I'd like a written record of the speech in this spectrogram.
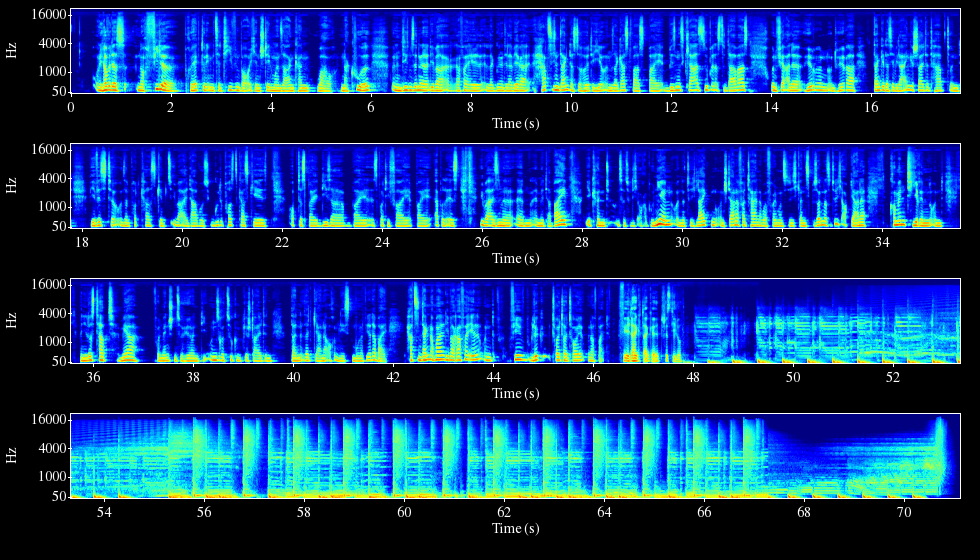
Und ich hoffe, dass noch viele Projekte und Initiativen bei euch entstehen, wo man sagen kann, wow, na cool. Und in diesem Sinne, lieber Raphael Laguna de la Vera, herzlichen Dank, dass du heute hier unser Gast warst bei Business Class. Super, dass du da warst. Und für alle Hörerinnen und Hörer, Danke, dass ihr wieder eingeschaltet habt. Und wie ihr wisst, unseren Podcast gibt es überall da, wo es gute Podcasts gibt. Ob das bei dieser, bei Spotify, bei Apple ist. Überall sind wir ähm, mit dabei. Ihr könnt uns natürlich auch abonnieren und natürlich liken und Sterne verteilen. Aber freuen wir uns natürlich ganz besonders. Natürlich auch gerne kommentieren. Und wenn ihr Lust habt, mehr von Menschen zu hören, die unsere Zukunft gestalten, dann seid gerne auch im nächsten Monat wieder dabei. Herzlichen Dank nochmal, lieber Raphael, und viel Glück, toi, toi, toi und auf bald. Vielen Dank, danke. Tschüss, Tilo.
